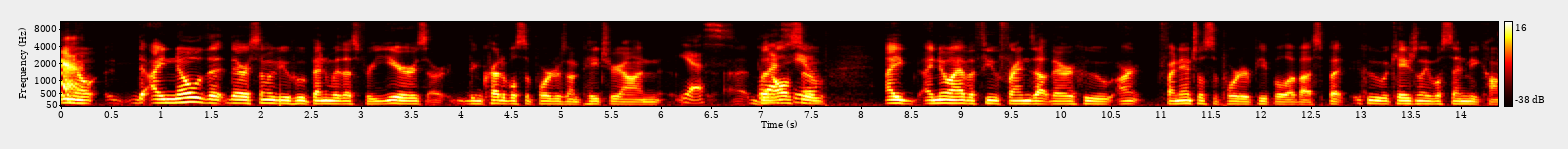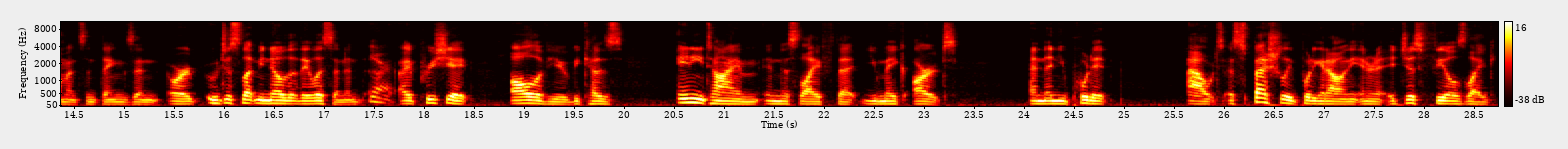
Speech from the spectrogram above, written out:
Yeah. You know, I know that there are some of you who've been with us for years, are the incredible supporters on Patreon, Yes. Uh, but Bless also you. I I know I have a few friends out there who aren't financial supporter people of us, but who occasionally will send me comments and things and or who just let me know that they listen and Yeah. I, I appreciate all of you because any time in this life that you make art and then you put it out, especially putting it out on the internet, it just feels like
